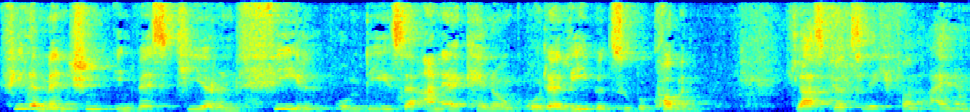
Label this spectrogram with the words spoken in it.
Viele Menschen investieren viel, um diese Anerkennung oder Liebe zu bekommen. Ich las kürzlich von einem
